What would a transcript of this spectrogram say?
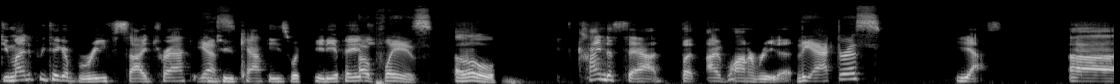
do you mind if we take a brief sidetrack Yes. into Kathy's Wikipedia page? Oh, please. Oh, It's kind of sad, but I want to read it. The actress? Yes. Uh,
